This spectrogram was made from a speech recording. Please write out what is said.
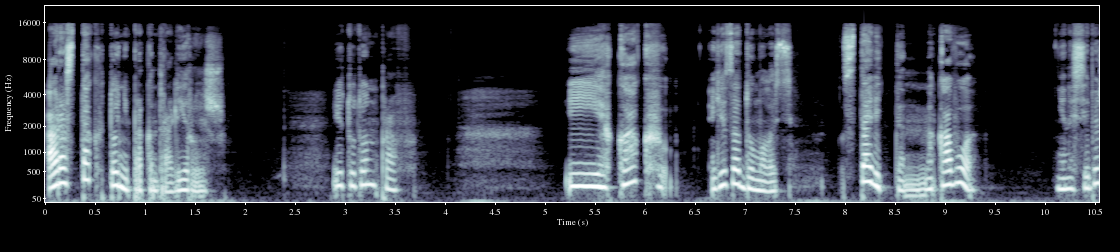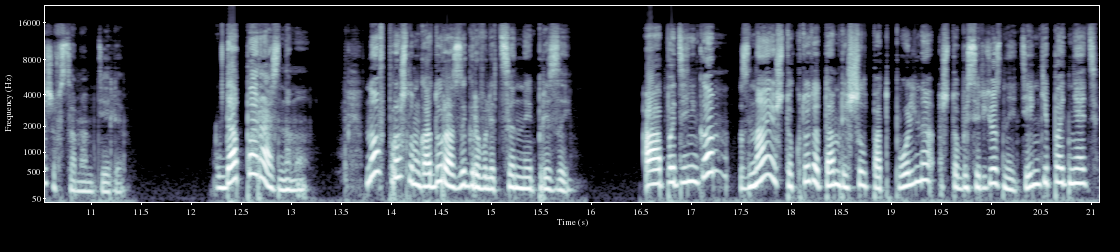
А раз так, то не проконтролируешь. И тут он прав. И как... Я задумалась. Ставить-то на кого? Не на себя же в самом деле. Да по-разному. Но в прошлом году разыгрывали ценные призы. А по деньгам знаю, что кто-то там решил подпольно, чтобы серьезные деньги поднять.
